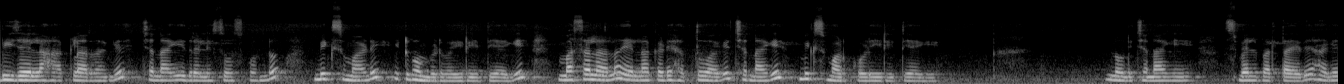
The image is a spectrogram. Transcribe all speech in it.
ಬೀಜ ಎಲ್ಲ ಹಾಕ್ಲಾರ್ದಂಗೆ ಚೆನ್ನಾಗಿ ಇದರಲ್ಲಿ ಸೋಸ್ಕೊಂಡು ಮಿಕ್ಸ್ ಮಾಡಿ ಇಟ್ಕೊಂಡ್ಬಿಡುವ ಈ ರೀತಿಯಾಗಿ. ಮಸಾಲ ಎಲ್ಲ ಎಲ್ಲ ಕಡೆ ಹತ್ತುವ ಹಾಗೆ ಚೆನ್ನಾಗಿ ಮಿಕ್ಸ್ ಮಾಡ್ಕೊಳ್ಳಿ ಈ ರೀತಿಯಾಗಿ. ನೋಡಿ ಚೆನ್ನಾಗಿ ಸ್ಮೆಲ್ ಬರ್ತಾ ಇದೆ, ಹಾಗೆ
